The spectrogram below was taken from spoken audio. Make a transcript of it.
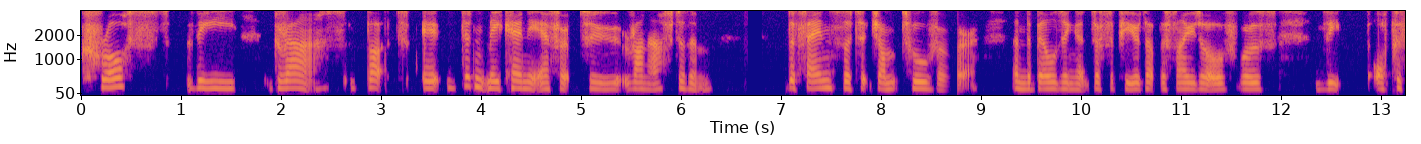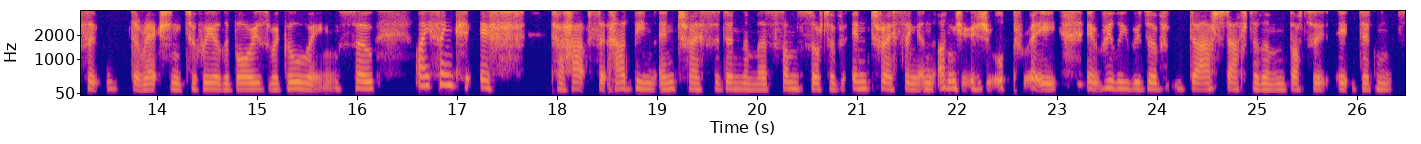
crossed the grass, but it didn't make any effort to run after them. The fence that it jumped over and the building it disappeared up the side of was the opposite direction to where the boys were going. So I think if perhaps it had been interested in them as some sort of interesting and unusual prey, it really would have dashed after them, but it, it didn't.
